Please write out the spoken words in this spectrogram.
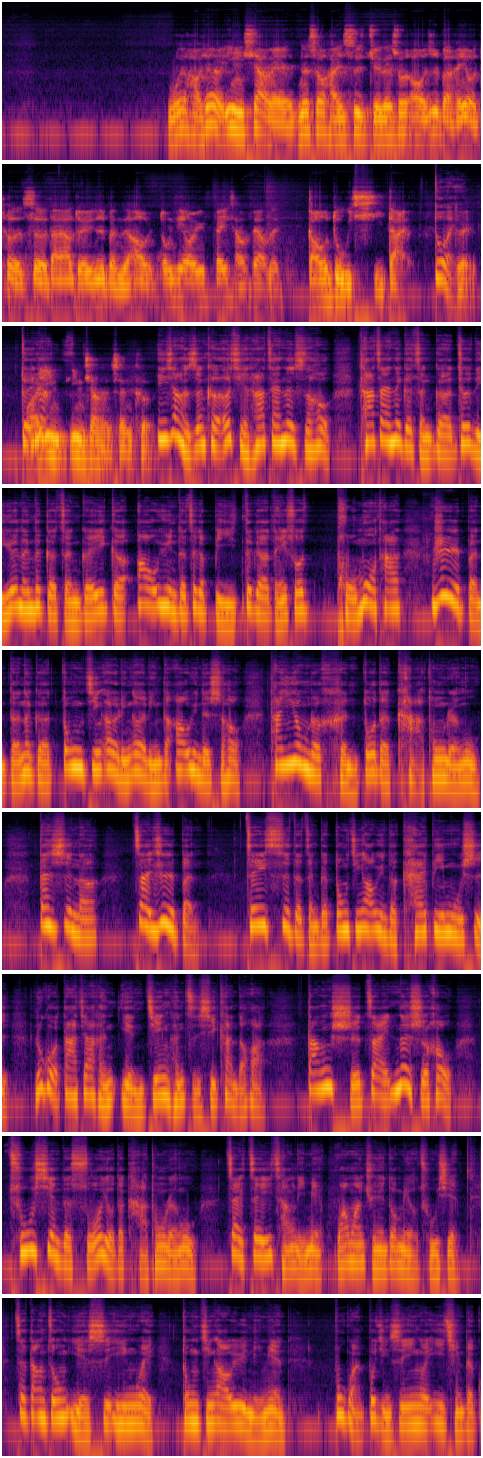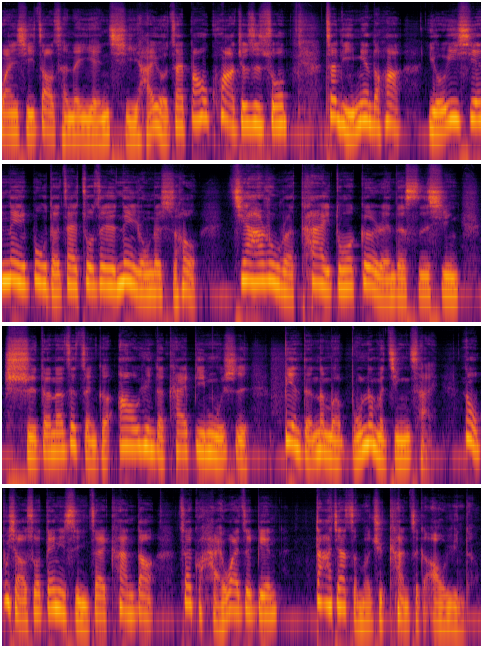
我好像有印象诶，那时候还是觉得说哦，日本很有特色，大家对于日本的奥东京奥运非常非常的高度期待。对对，对印印象很深刻，印象很深刻。而且他在那时候，他在那个整个就是里约的那个整个一个奥运的这个比这个等于说。泼墨他日本的那个东京二零二零的奥运的时候，他用了很多的卡通人物，但是呢，在日本这一次的整个东京奥运的开闭幕式，如果大家很眼睛很仔细看的话，当时在那时候出现的所有的卡通人物，在这一场里面完完全全都没有出现。这当中也是因为东京奥运里面。不管不仅是因为疫情的关系造成的延期，还有在包括就是说，这里面的话，有一些内部的在做这些内容的时候，加入了太多个人的私心，使得呢这整个奥运的开闭幕式变得那么不那么精彩。那我不晓得说，Dennis，你在看到在海外这边大家怎么去看这个奥运的？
